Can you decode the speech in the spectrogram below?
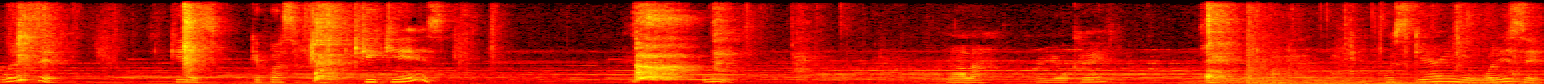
What is it? ¿Qué es? ¿Qué pasa? ¿Qué, qué es? Uy. Mala, are you okay? What's scaring you? What is it?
